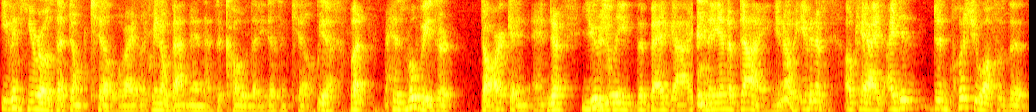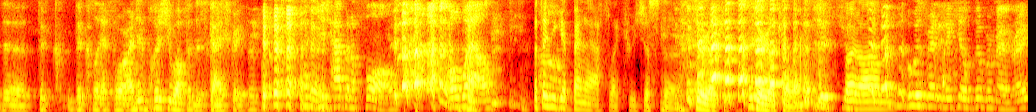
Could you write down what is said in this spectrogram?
even heroes that don't kill, right? Like we know Batman has a code that he doesn't kill. Yeah. But his movies are dark and and Yeah. usually the bad guy they end up dying. You know, even if okay, I, I didn't didn't push you off of the, the, the, the cliff or I didn't push you off of the skyscraper. You just happen to fall. Oh well. But then you get Ben Affleck, who's just a serial serial killer. But um, Who was ready to kill Superman, right?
